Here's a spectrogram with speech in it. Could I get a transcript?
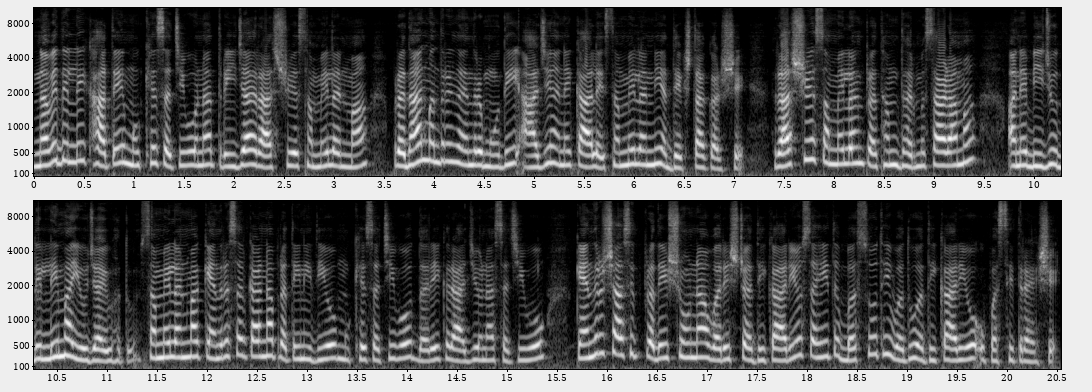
નવી દિલ્હી ખાતે મુખ્ય સચિવોના ત્રીજા રાષ્ટ્રીય સંમેલનમાં પ્રધાનમંત્રી નરેન્દ્ર મોદી આજે અને કાલે સંમેલનની અધ્યક્ષતા કરશે. રાષ્ટ્રીય સંમેલન પ્રથમ ધર્મશાળામાં અને બીજું દિલ્હીમાં યોજાયું હતું. સંમેલનમાં કેન્દ્ર સરકારના પ્રતિનિધિઓ, મુખ્ય સચિવો, દરેક રાજ્યોના સચિવો કેન્દ્ર શાસિત પ્રદેશોના વરિષ્ઠ અધિકારીઓ સહિત બસોથી વધુ અધિકારીઓ ઉપસ્થિત રહેશે.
